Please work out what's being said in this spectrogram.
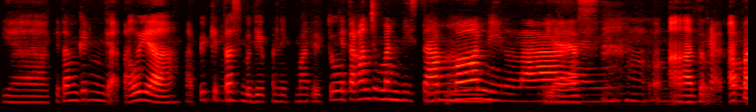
ya kita mungkin nggak tahu ya, tapi kita Hmm. sebagai penikmat itu kita kan cuma bisa Mm-mm. menilai Yes. Mm-mm. Uh, ter- apa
